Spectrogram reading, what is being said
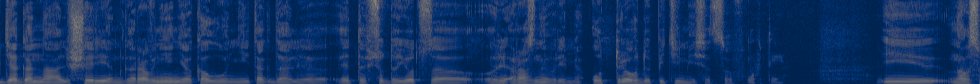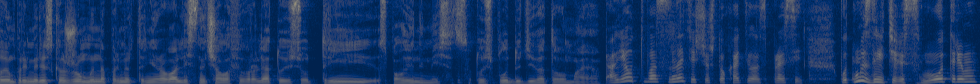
диагональ, шеренга, равнение колонии и так далее. Это все дается разное время, от трех до пяти месяцев. Ух ты. И на своем примере скажу, мы, например, тренировались с начала февраля, то есть вот три с половиной месяца, то есть вплоть до 9 мая. А я вот вас, знаете, еще что хотела спросить. Вот мы, зрители, смотрим,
